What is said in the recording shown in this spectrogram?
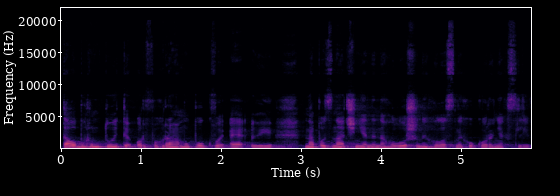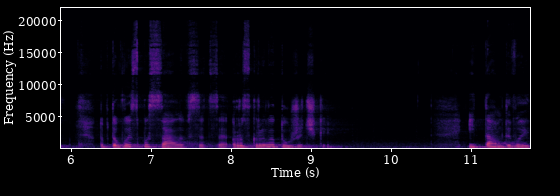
та обґрунтуйте орфограму букви Е «и» на позначення ненаголошених голосних у коренях слів. Тобто ви списали все це, розкрили дужечки. І там, де ви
